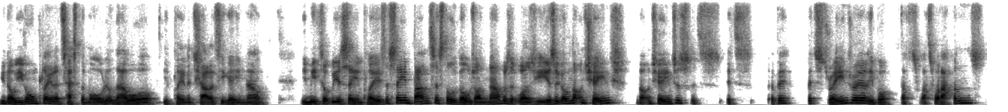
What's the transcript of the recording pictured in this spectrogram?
You know, you go and play in a testimonial now, or you're playing a charity game now. You meet up with your same players. The same banter still goes on now as it was years ago. Nothing changed. Nothing changes. It's it's a bit bit strange, really, but that's that's what happens.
